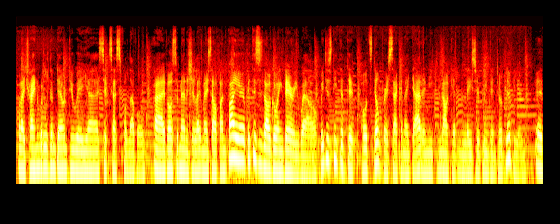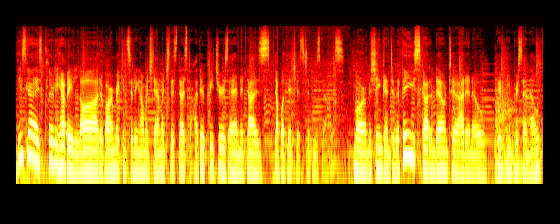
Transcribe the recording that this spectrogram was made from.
while I try and whittle them down to a uh, successful level. I've also managed to light myself on fire, but this is all going very well. We just need them to hold still for a second like that. and need to not get laser beamed into oblivion. Uh, these guys clearly have a lot of armor considering how much damage this does to other creatures and it does double digits to these guys. More machine gun to the face, got him down to, I don't know, 15% health.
